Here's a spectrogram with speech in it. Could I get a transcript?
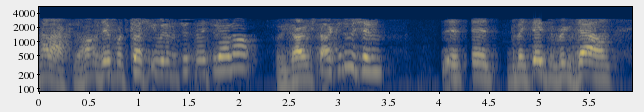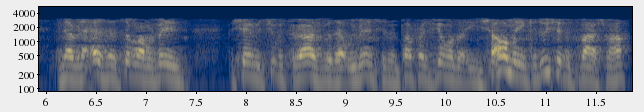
not akna, and therefore it's kosher even if it's written in Regarding star kedushin, the uh, Beit brings down in Even HaEzer Siblam Abayz B'Shem Yeshuvah Tirajba that we mentioned in Tafresh Gimel that Yishalmi in Kedushin is Mashma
